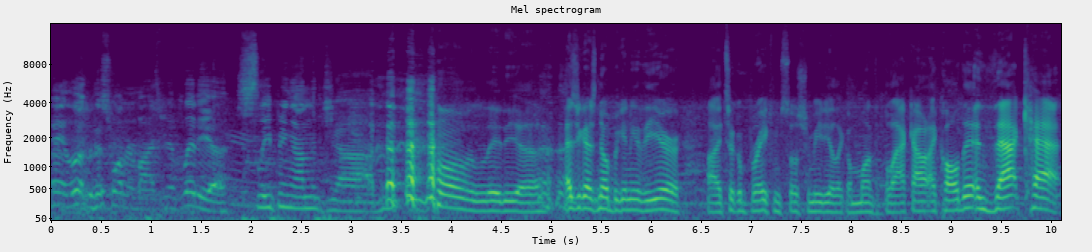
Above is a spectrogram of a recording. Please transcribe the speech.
Hey, look, this one reminds me of Lydia sleeping on the job. Oh, Lydia. As you guys know, beginning of the year, I took a break from social media, like a month blackout, I called it. And that cat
